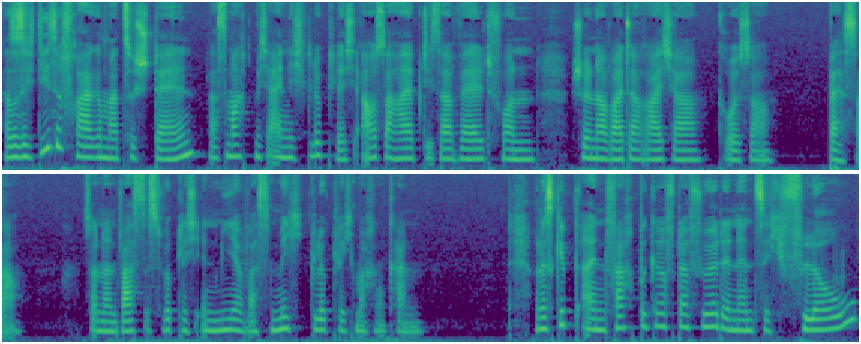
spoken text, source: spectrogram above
Also sich diese Frage mal zu stellen, was macht mich eigentlich glücklich außerhalb dieser Welt von schöner, weiter, reicher, größer, besser, sondern was ist wirklich in mir, was mich glücklich machen kann. Und es gibt einen Fachbegriff dafür, der nennt sich Flow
